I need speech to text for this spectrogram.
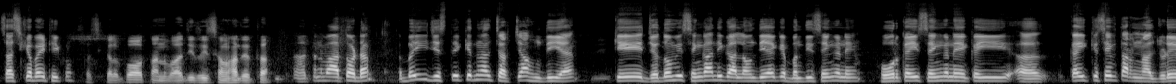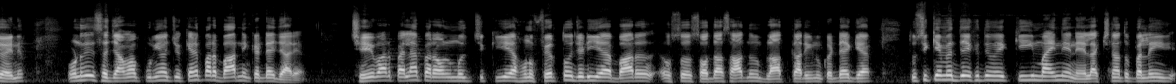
ਸਤਿ ਸ਼੍ਰੀ ਅਕਾਲ ਬਾਈ ਠੀਕ ਹੋ? ਸਤਿ ਸ਼੍ਰੀ ਅਕਾਲ ਬਹੁਤ ਧੰਨਵਾਦ ਜੀ ਤੁਸੀਂ ਸਮਾਂ ਦਿੱਤਾ। ਅ, ਧੰਨਵਾਦ ਤੁਹਾਡਾ। ਬਈ ਜਿਸ ਤਰੀਕੇ ਦੇ ਨਾਲ ਚਰਚਾ ਹੁੰਦੀ ਹੈ ਕਿ ਜਦੋਂ ਵੀ ਸਿੰਘਾਂ ਦੀ ਗੱਲ ਆਉਂਦੀ ਹੈ ਕਿ ਬੰਦੀ ਸਿੰਘ ਨੇ ਹੋਰ ਕਈ ਸਿੰਘ ਨੇ ਕਈ ਅ, ਕਈ ਕਿਸੇ ਵੀ ਧਰਮ ਨਾਲ ਜੁੜੇ ਹੋਏ ਨੇ ਉਹਨਾਂ ਦੀ ਸਜ਼ਾਵਾਂ ਪੂਰੀਆਂ ਹੋ ਚੁੱਕੀਆਂ ਨੇ ਪਰ ਬਾਹਰ ਨਹੀਂ ਕੱਢਿਆ ਜਾ ਰਿਹਾ। 6 ਵਾਰ ਪਹਿਲਾਂ ਪੈਰੋਲ ਮਿਲ ਚੁੱਕੀ ਹੈ ਹੁਣ ਫਿਰ ਤੋਂ ਜਿਹੜੀ ਹੈ ਬਾਹਰ ਉਸ ਸੌਦਾ ਸਾਧ ਨੂੰ ਬਲਾਤਕਾਰੀ ਨੂੰ ਕੱਢਿਆ ਗਿਆ। ਤੁਸੀਂ ਕਿਵੇਂ ਦੇਖਦੇ ਹੋ ਇਹ ਕੀ ਮਾਇਨੇ ਨੇ ਇਲੈਕਸ਼ਨਾਂ ਤੋਂ ਪਹਿਲਾਂ ਹੀ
